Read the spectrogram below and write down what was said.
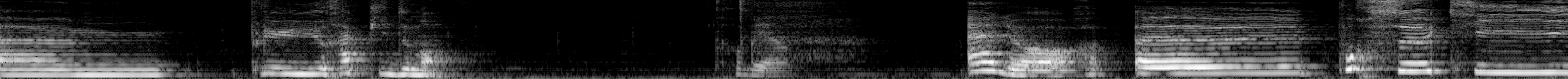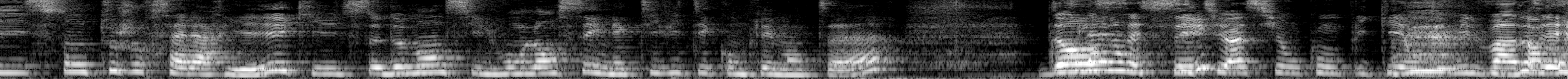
euh, plus rapidement bien. Alors, euh, pour ceux qui sont toujours salariés et qui se demandent s'ils vont lancer une activité complémentaire, dans cette situation compliquée en 2021.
